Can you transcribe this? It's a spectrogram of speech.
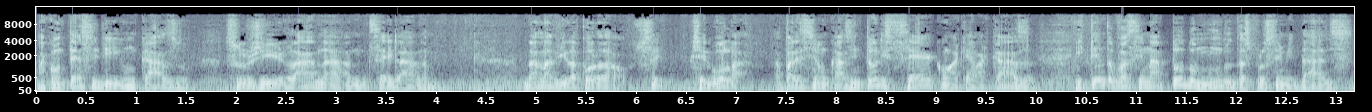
Acontece de um caso surgir lá na, sei lá, na, lá na Vila Coral. Chegou lá, apareceu um caso. Então eles cercam aquela casa e tentam vacinar todo mundo das proximidades.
